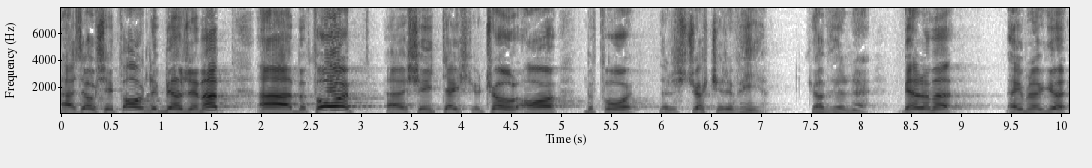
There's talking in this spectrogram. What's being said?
Uh, so she falsely builds him up uh, before uh, she takes control or before the destruction of him comes in there. Build him up, make him look good.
